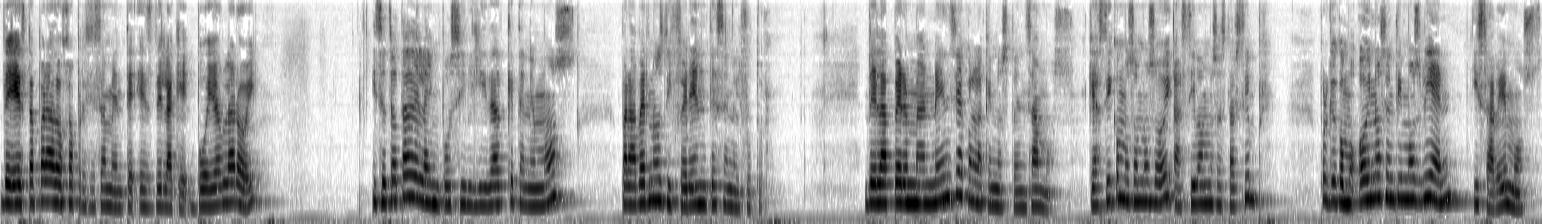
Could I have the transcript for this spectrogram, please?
De esta paradoja precisamente es de la que voy a hablar hoy, y se trata de la imposibilidad que tenemos para vernos diferentes en el futuro. De la permanencia con la que nos pensamos, que así como somos hoy, así vamos a estar siempre. Porque como hoy nos sentimos bien y sabemos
